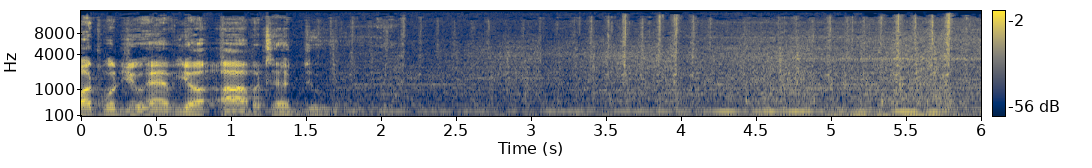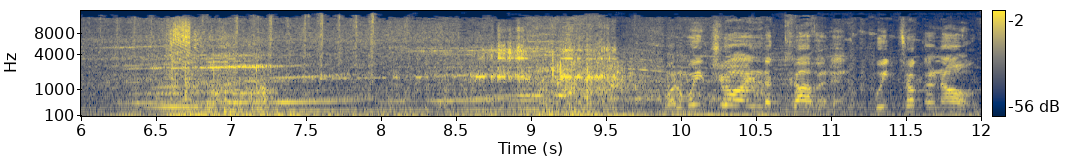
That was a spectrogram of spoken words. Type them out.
What would you have your Arbiter do? When we joined the Covenant, we took an oath.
